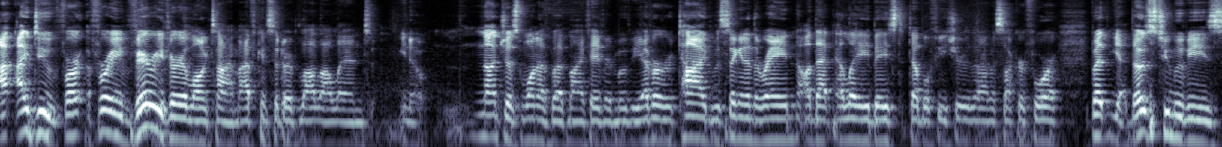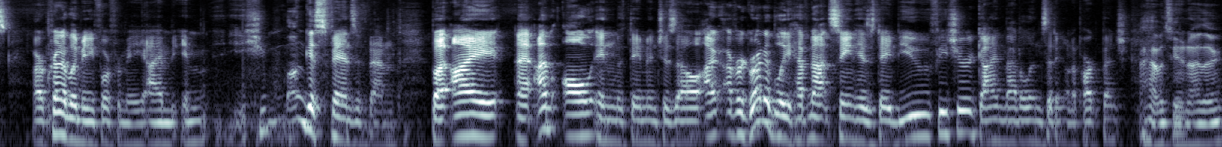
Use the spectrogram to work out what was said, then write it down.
I, I do. For for a very, very long time I've considered La La Land, you know, not just one of but my favorite movie ever, tied with Singing in the Rain on that LA based double feature that I'm a sucker for. But yeah, those two movies are incredibly meaningful for me. I'm Im- humongous fans of them. But I I'm all in with Damien Chazelle. I, I, regrettably have not seen his debut feature, Guy and Madeline sitting on a park bench. I haven't seen it either.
